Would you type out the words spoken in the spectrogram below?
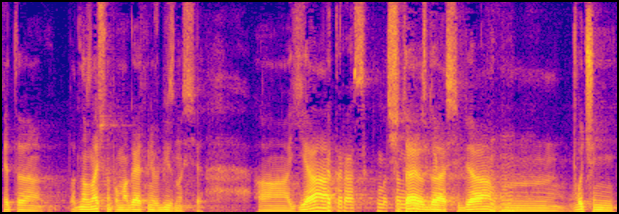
это однозначно помогает мне в бизнесе. А, Я Это раз. считаю, интеллект. да, себя м, очень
